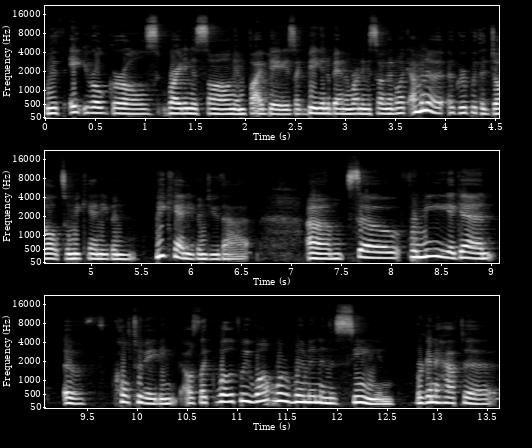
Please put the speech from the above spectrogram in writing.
with eight year old girls writing a song in five days, like being in a band and writing a song. And I'm like, I'm in a, a group with adults and we can't even, we can't even do that. Um, so for me, again, of cultivating, I was like, well, if we want more women in the scene, we're going to have to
